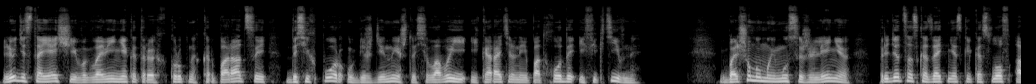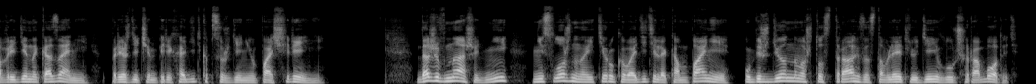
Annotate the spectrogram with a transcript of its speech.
Люди, стоящие во главе некоторых крупных корпораций, до сих пор убеждены, что силовые и карательные подходы эффективны. К большому моему сожалению, придется сказать несколько слов о вреде наказаний, прежде чем переходить к обсуждению поощрений. Даже в наши дни несложно найти руководителя компании, убежденного, что страх заставляет людей лучше работать.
